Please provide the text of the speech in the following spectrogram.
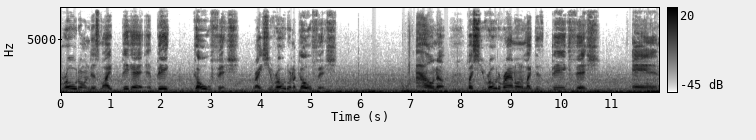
rode on this like big, big goldfish, right? She rode on a goldfish. I don't know, but she rode around on like this big fish, and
